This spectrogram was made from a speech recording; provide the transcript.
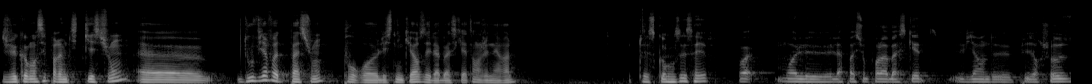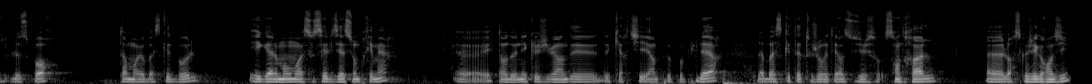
Je vais commencer par une petite question. Euh, D'où vient votre passion pour euh, les sneakers et la basket en général? Tu laisses commencer, Ouais, moi, le- la passion pour la basket vient de plusieurs choses. Le sport, notamment le basketball, et également ma socialisation primaire. Euh, étant donné que je viens de, de quartiers un peu populaires, la basket a toujours été un sujet central euh, lorsque j'ai grandi.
